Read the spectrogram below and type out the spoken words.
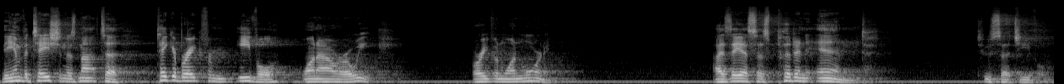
The invitation is not to take a break from evil one hour a week or even one morning. Isaiah says, put an end to such evil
